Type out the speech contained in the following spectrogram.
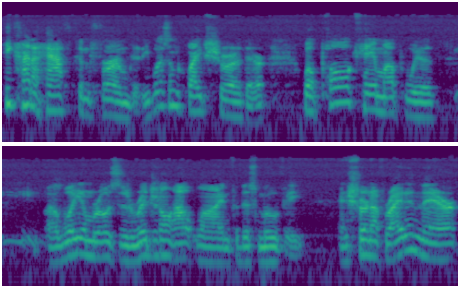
he kind of half confirmed it. He wasn't quite sure there. Well, Paul came up with uh, William Rose's original outline for this movie, and sure enough, right in there,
